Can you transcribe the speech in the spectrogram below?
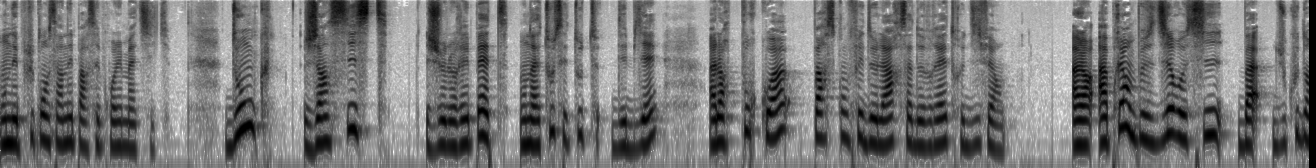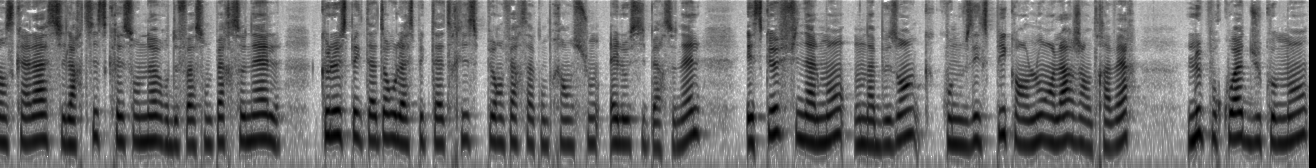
on n'est plus concerné par ces problématiques. Donc, j'insiste, je le répète, on a tous et toutes des biais. Alors pourquoi? Parce qu'on fait de l'art, ça devrait être différent. Alors après, on peut se dire aussi, bah du coup dans ce cas-là, si l'artiste crée son œuvre de façon personnelle, que le spectateur ou la spectatrice peut en faire sa compréhension elle aussi personnelle, est-ce que finalement on a besoin qu'on nous explique en long, en large et en travers le pourquoi du comment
